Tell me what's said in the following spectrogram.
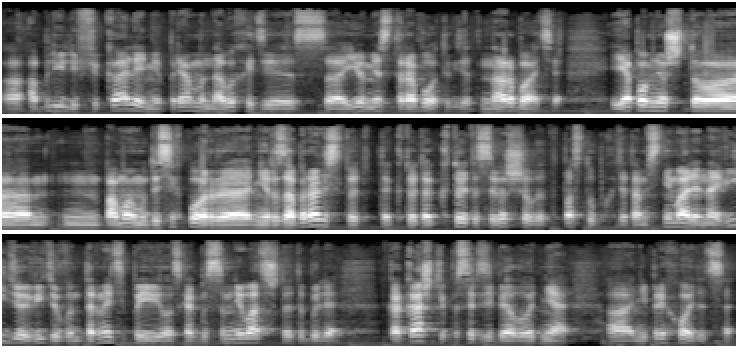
облили фекалиями прямо на выходе с ее места работы, где-то на Арбате. И я помню, что, по-моему, до сих пор э, не разобрались, кто это, кто, это, кто это совершил, этот поступок. Хотя там снимали на видео, видео в интернете появилось. Как бы сомневаться, что это были какашки посреди белого дня, а, не приходится.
